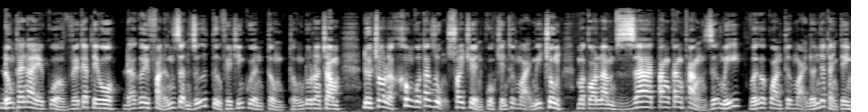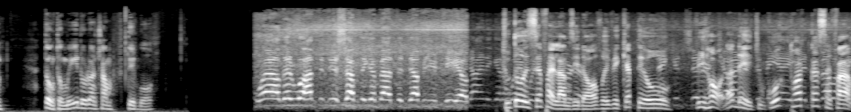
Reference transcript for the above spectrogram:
Động thái này của WTO đã gây phản ứng giận dữ từ phía chính quyền Tổng thống Donald Trump, được cho là không có tác dụng xoay chuyển cuộc chiến thương mại Mỹ-Trung mà còn làm gia tăng căng thẳng giữa Mỹ với cơ quan thương mại lớn nhất hành tinh. Tổng thống Mỹ Donald Trump tuyên bố. Chúng tôi sẽ phải làm gì đó với WTO vì họ đã để Trung Quốc thoát các sai phạm.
